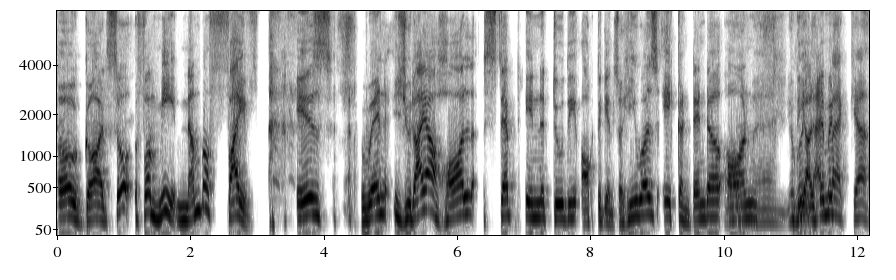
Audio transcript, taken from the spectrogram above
Oh God! So for me, number five is when Uriah Hall stepped into the octagon. So he was a contender oh, on Oh. You're the ultimate back, yeah.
